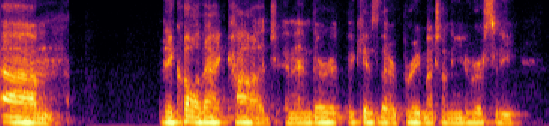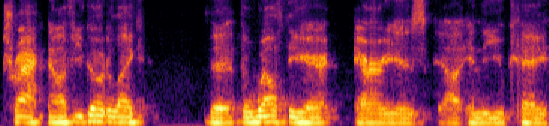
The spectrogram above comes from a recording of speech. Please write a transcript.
um, they call that college, and then they're the kids that are pretty much on the university track. Now, if you go to like the the wealthier areas uh, in the UK,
